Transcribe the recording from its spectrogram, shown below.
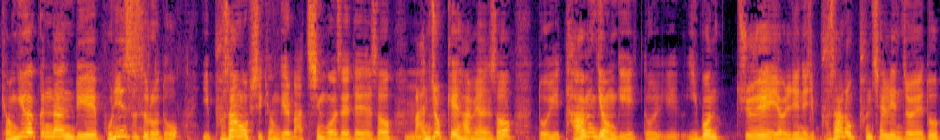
경기가 끝난 뒤에 본인 스스로도 이 부상 없이 경기를 마친 것에 대해서 음. 만족해하면서 또 이 다음 경기 또 이번 주에 열리는 부산 오픈 챌린저에도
